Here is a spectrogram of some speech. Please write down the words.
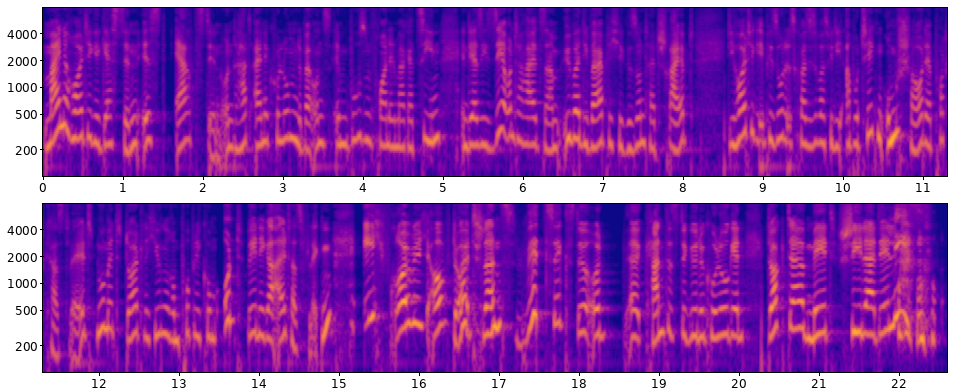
Meine heutige Gästin ist Ärztin und hat eine Kolumne bei uns im Busenfreundin Magazin, in der sie sehr unterhaltsam über die weibliche Gesundheit schreibt. Die heutige Episode ist quasi sowas wie die Apothekenumschau der Podcast-Welt, nur mit deutlich jüngerem Publikum und weniger Altersflecken. Ich freue mich auf Deutschlands witzigste und äh, kanteste Gynäkologin, Dr. Med Sheila Delis.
